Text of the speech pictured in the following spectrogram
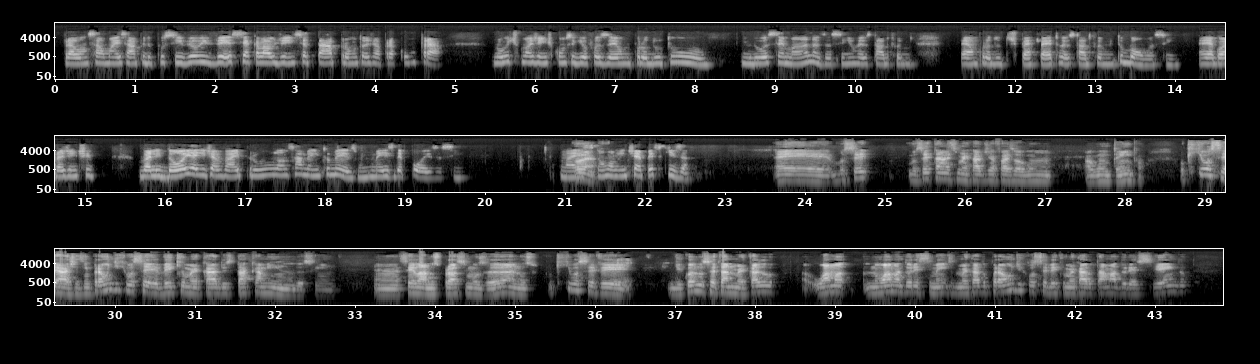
para lançar o mais rápido possível e ver se aquela audiência está pronta já para comprar. No último a gente conseguiu fazer um produto em duas semanas, assim, o resultado foi é um produto de perpétuo, o resultado foi muito bom, assim. Aí agora a gente validou e aí já vai para o lançamento mesmo, um mês depois, assim. Mas Ué, normalmente é pesquisa. É, você você está nesse mercado já faz algum, algum tempo. O que, que você acha, assim, para onde que você vê que o mercado está caminhando, assim? É, sei lá, nos próximos anos, o que, que você vê de quando você está no mercado, o ama, no amadurecimento do mercado, para onde que você vê que o mercado está amadurecendo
